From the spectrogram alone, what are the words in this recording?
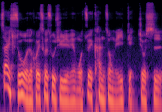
在所有的回测数据里面，我最看重的一点就是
